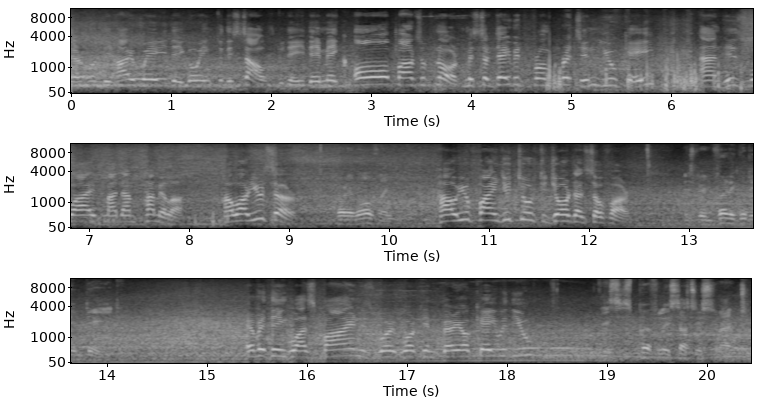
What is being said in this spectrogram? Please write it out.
They're on the highway, they're going to the south today. They make all parts of north. Mr. David from Britain, UK and his wife, Madame Pamela. How are you sir? Very well, thank you. How you find your tour to Jordan so far? It's been very good indeed. Everything was fine, is work, working very okay with you? This is perfectly satisfactory.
